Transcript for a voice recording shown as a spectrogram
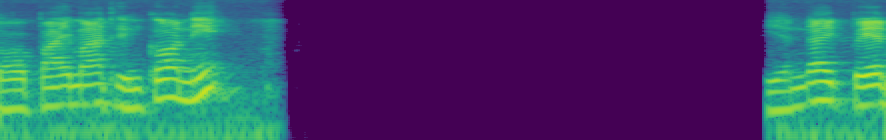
ต่อไปมาถึงก้อนนี้ เขียนได้เป็น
